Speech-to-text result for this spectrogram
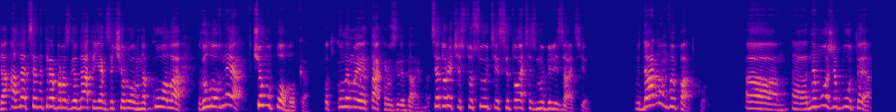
да, але це не треба розглядати як зачароване коло. Головне, в чому помилка? От коли ми так розглядаємо, це, до речі, стосується ситуації з мобілізацією. В даному випадку не може бути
